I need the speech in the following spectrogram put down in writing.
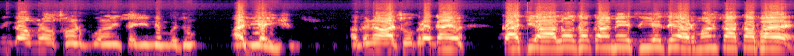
હમણાં સણ પૂરણ કરીને બધું આલી આવીશું. અગર આ છોકરા કાંઈ કાચી આલો તો કામે છે હરમાન કાકા ભાઈ?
